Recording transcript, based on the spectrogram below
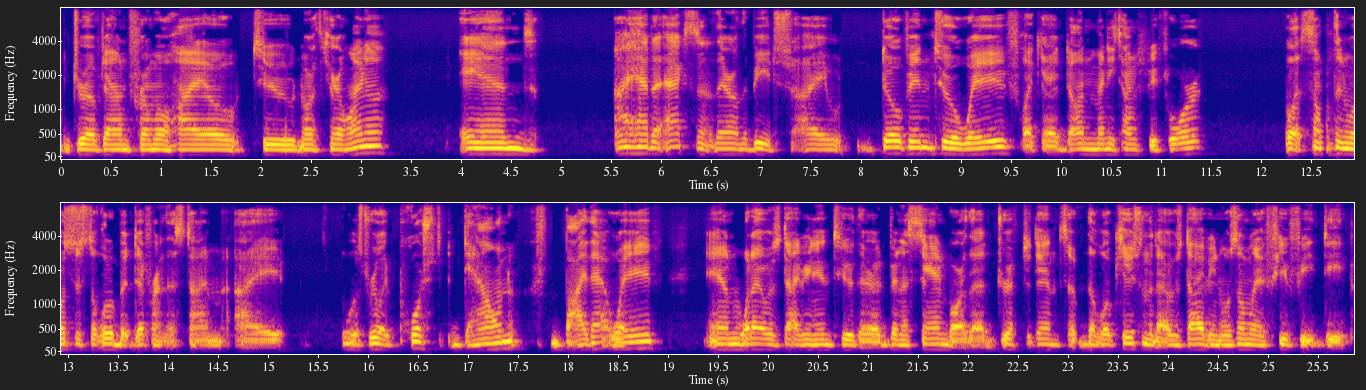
drove down from Ohio to North Carolina, and I had an accident there on the beach. I dove into a wave like I had done many times before, but something was just a little bit different this time. I was really pushed down by that wave. And what I was diving into, there had been a sandbar that drifted in. So the location that I was diving was only a few feet deep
